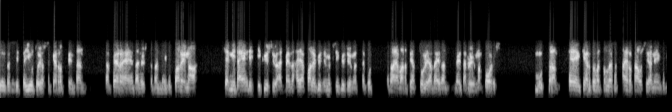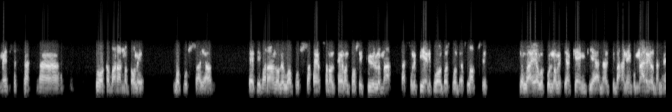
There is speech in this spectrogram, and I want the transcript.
julkaisi sitten jutu, jossa kerrottiin tämän, tämän perheen ja tämän ystävän niin kuin tarinaa, se mitä ehdittiin kysyä, että meiltähän jää paljon kysymyksiä kysymättä, kun rajavartijat tuli ja meitä, meitä ryhmän pois mutta he kertovat olleensa päiväkausia niin kuin metsässä. Ää, ruokavarannot oli lopussa ja vesivarannot oli lopussa. He sanoivat, että heillä on tosi kylmä. Tässä oli pieni puolitoistavuotias lapsi, jolla ei ollut kunnollisia kenkiä. Näytti vähän niin kuin märiltä ne,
